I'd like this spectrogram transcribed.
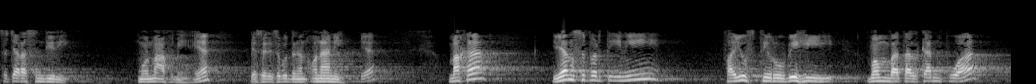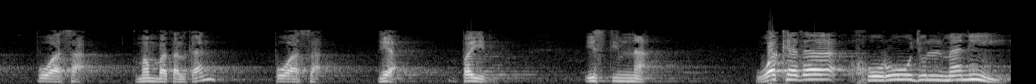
secara sendiri. Mohon maaf nih ya. Biasa disebut dengan onani ya. Maka yang seperti ini fayuftiru bihi membatalkan pua, puasa, membatalkan puasa. Ya. Baik. Istimna. Wa kadza khurujul mani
